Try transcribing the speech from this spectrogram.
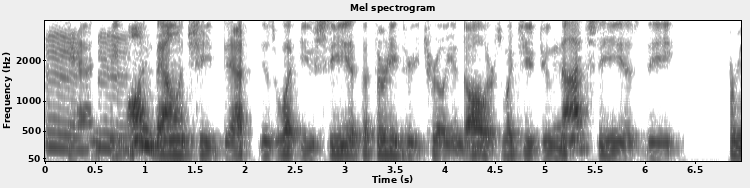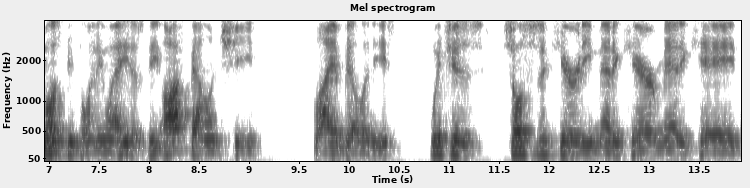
Mm, and mm. the on balance sheet debt is what you see at the $33 trillion. What you do not see is the, for most people anyway, is the off balance sheet liabilities, which is Social Security, Medicare, Medicaid.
